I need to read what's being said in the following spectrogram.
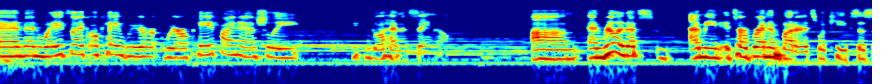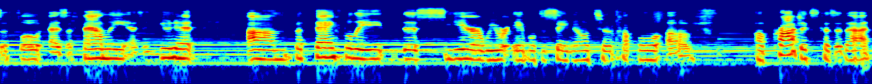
And then wade's like okay we're we're okay financially. We can go ahead and say no um, and really, that's, I mean, it's our bread and butter. It's what keeps us afloat as a family, as a unit. Um, but thankfully, this year we were able to say no to a couple of, of projects because of that.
